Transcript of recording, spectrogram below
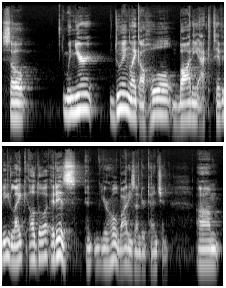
So when you're doing like a whole body activity like Eldoa, it is, and your whole body's under tension. Um,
